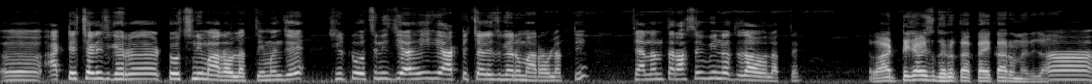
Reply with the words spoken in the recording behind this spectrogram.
अठ्ठेचाळीस घर टोचणी मारावं लागते. म्हणजे ही टोचणी जी आहे ही अठ्ठेचाळीस घर मारावं लागते. त्यानंतर असं विणत जावं लागतं. अठ्ठेचाळीस घर का काय कारण आहे अं,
